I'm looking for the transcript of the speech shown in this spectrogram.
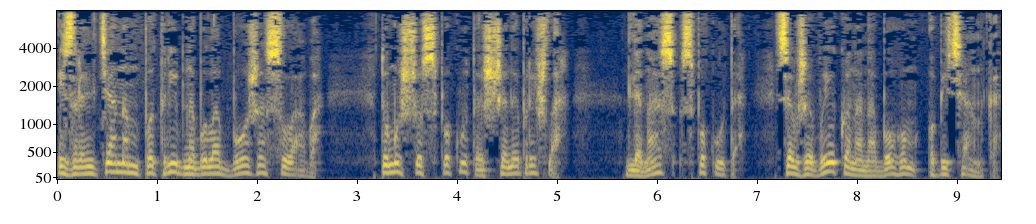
Ізраїльтянам потрібна була Божа слава, тому що спокута ще не прийшла. Для нас спокута це вже виконана Богом обіцянка.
